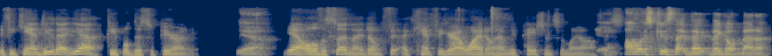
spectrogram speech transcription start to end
if you can't do that yeah people disappear on you Yeah. yeah all of a sudden i don't fi- i can't figure out why i don't have any patients in my yeah. office Oh, it's because they, they, they got better.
